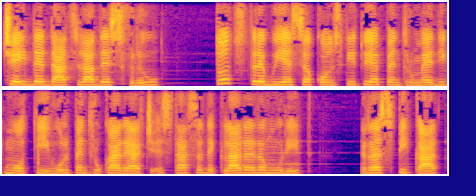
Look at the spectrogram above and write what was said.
cei de dați la desfrâu, toți trebuie să constituie pentru medic motivul pentru care acesta să declare rămurit, răspicat,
